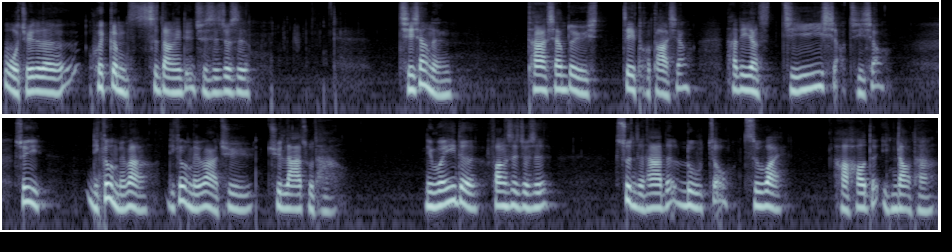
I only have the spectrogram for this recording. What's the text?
我觉得会更适当一点。其实就是骑象人，他相对于这头大象，他力量是极小极小，所以你根本没办法，你根本没办法去去拉住他。你唯一的方式就是顺着他的路走之外，好好的引导他。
